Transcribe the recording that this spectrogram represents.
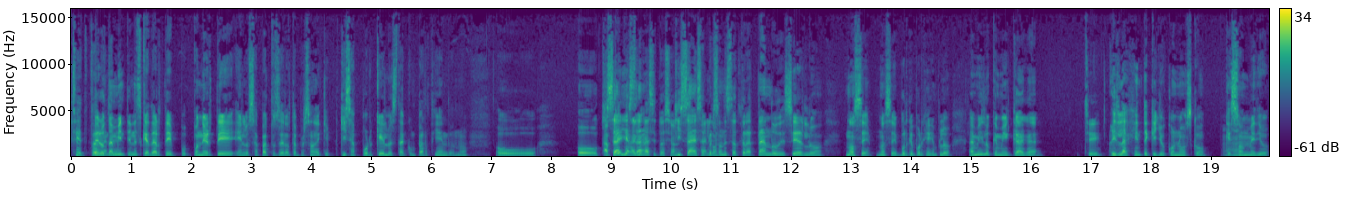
Sí, Pero totalmente. también tienes que darte, po- ponerte en los zapatos de la otra persona de que quizá por qué lo está compartiendo, ¿no? O, o quizá, ella está- algunas situaciones, quizá esa persona está tratando de serlo, no sé, no sé, porque por ejemplo, a mí lo que me caga Sí. es la gente que yo conozco, que Ajá. son medio,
